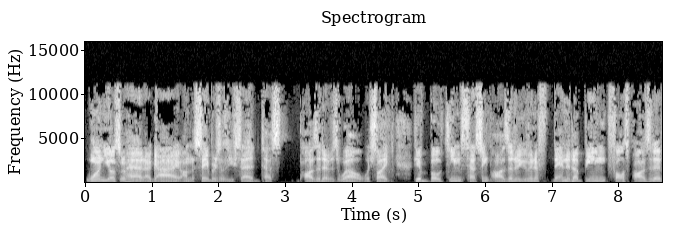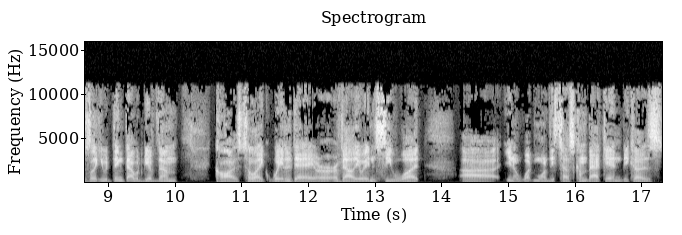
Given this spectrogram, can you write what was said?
one, you also had a guy on the Sabres, as you said, test positive as well. Which, like, if you have both teams testing positive, even if they ended up being false positives, like you would think that would give them cause to like wait a day or evaluate and see what uh, you know, what more of these tests come back in because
